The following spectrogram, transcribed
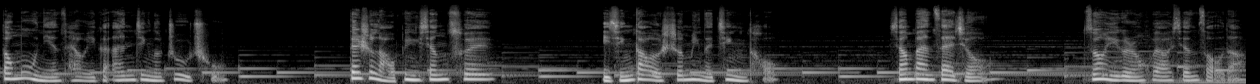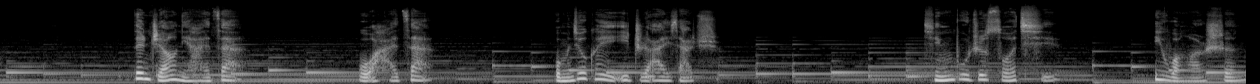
到暮年才有一个安静的住处。但是老病相催，已经到了生命的尽头。相伴再久，总有一个人会要先走的。但只要你还在，我还在，我们就可以一直爱下去。情不知所起，一往而深。”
